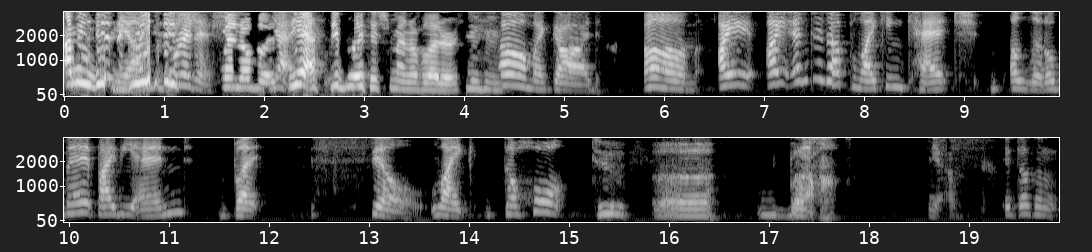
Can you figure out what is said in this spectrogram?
I mean, the Specifically Yeah. the British, British. Men of Letters. Yes. Yes. the British Men of Letters. Mhm. Oh my god. Um I I ended up liking Ketch a little bit by the end, but still like the whole uh, ugh. Yeah, it doesn't.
